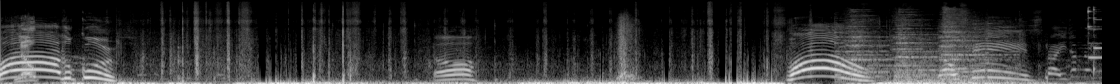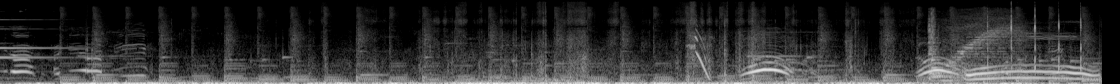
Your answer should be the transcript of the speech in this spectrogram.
와, 노골. 야, 와우. 야, 오케이. 자, 2점 내기입니다. 갈게요. 삐. 와우. 야. 오,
